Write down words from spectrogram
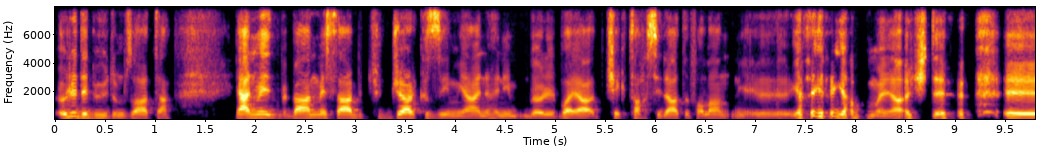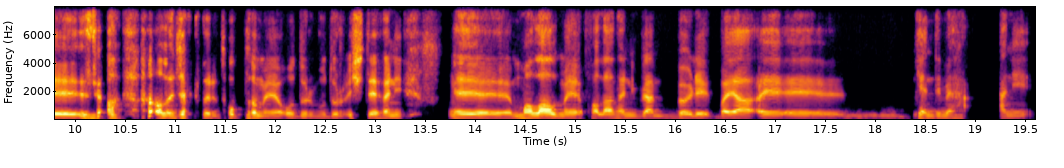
Öyle de büyüdüm zaten. Yani ben mesela bir tüccar kızıyım yani hani böyle bayağı çek tahsilatı falan e, yapmaya işte e, alacakları toplamaya odur budur işte hani e, mal almaya falan hani ben böyle bayağı e, e, kendimi hani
